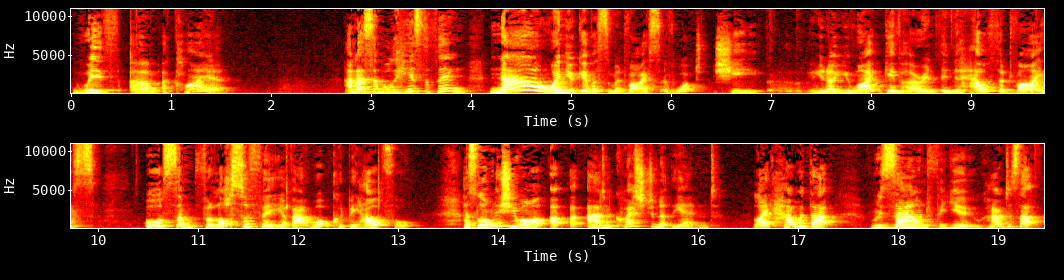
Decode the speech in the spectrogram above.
with um, a client. And I said, well, here's the thing. Now when you give her some advice of what she, you know, you might give her in, in health advice or some philosophy about what could be helpful, as long as you are, uh, uh add a question at the end, like how would that resound for you? How does that,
